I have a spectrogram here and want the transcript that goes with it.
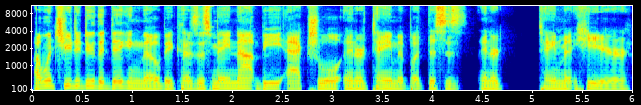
I want you to do the digging though, because this may not be actual entertainment, but this is entertainment here.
